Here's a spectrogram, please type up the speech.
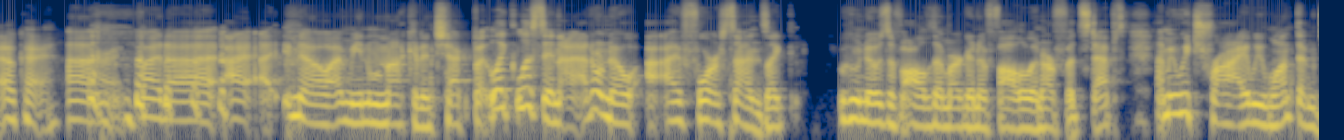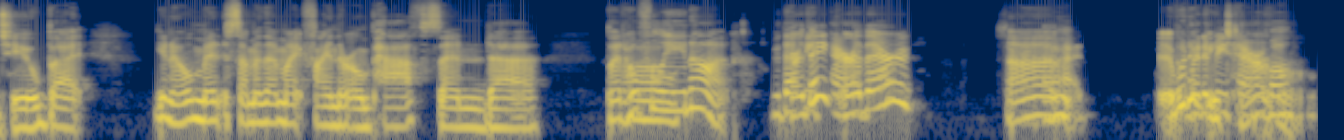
okay. um, right. but uh, I, I no, I mean, I'm not going to check. But like, listen, I, I don't know. I, I have four sons. Like, who knows if all of them are going to follow in our footsteps? I mean, we try, we want them to, but you know, some of them might find their own paths, and uh, but Oh. hopefully not. Would that Are be they? terrible? Are there? Sorry, go Um, ahead. It Would it be, be terrible? terrible.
